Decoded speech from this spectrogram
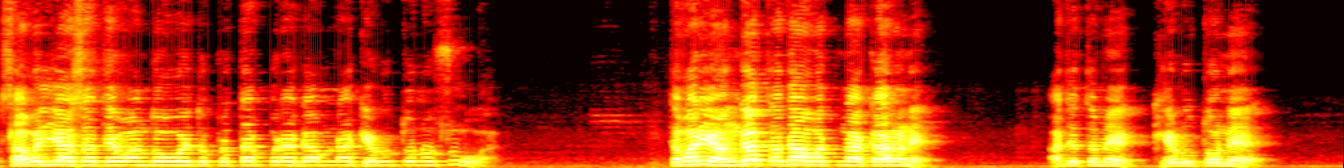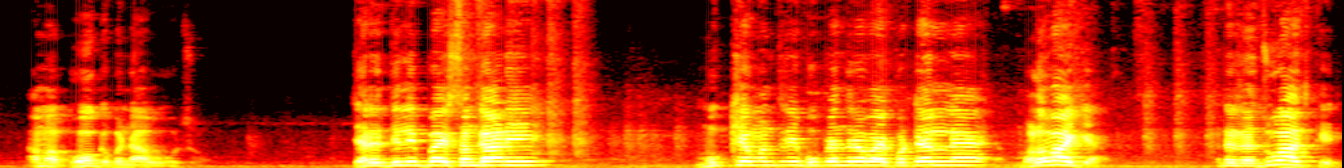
સાવલિયા સાથે વાંધો હોય તો પ્રતાપપરા ગામના ખેડૂતોનો શું વા તમારી અંગત અદાવતના કારણે આજે તમે ખેડૂતોને આમાં ભોગ બનાવવો છો. જ્યારે દિલીપભાઈ સંઘાણી મુખ્યમંત્રી ભૂપેન્દ્રભાઈ પટેલને મળવા ગયા અને રજૂઆત કરી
